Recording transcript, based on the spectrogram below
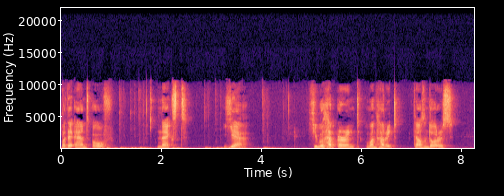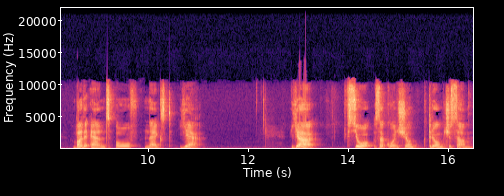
by the end of next year he will have earned one hundred thousand dollars by the end of next year Я все закончу к трем часам.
